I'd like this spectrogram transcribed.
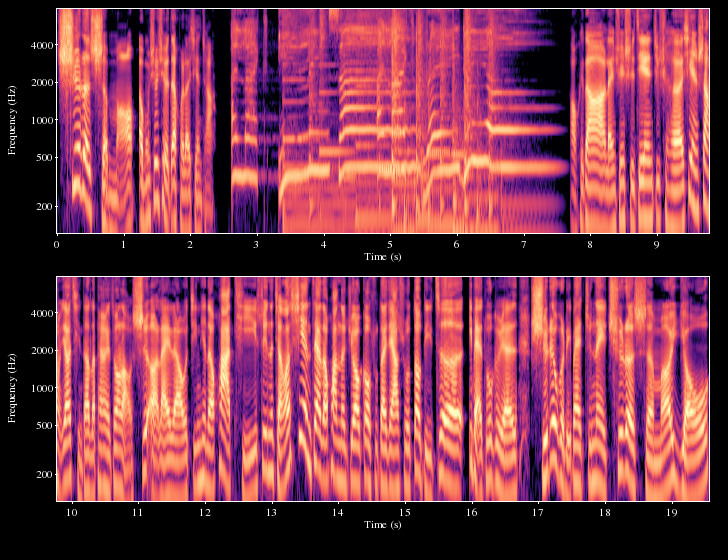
吃了什么？啊，我们休息了再回来现场。I like 好，回到蓝轩时间，继续和线上邀请到的潘怀宗老师啊来聊今天的话题。所以呢，讲到现在的话呢，就要告诉大家说，到底这一百多个人十六个礼拜之内吃了什么油，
